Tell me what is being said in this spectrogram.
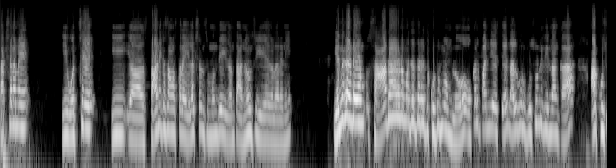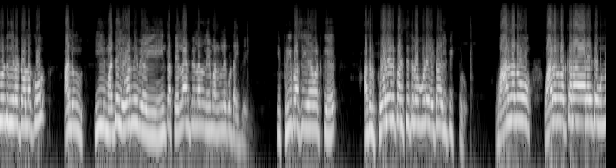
తక్షణమే ఈ వచ్చే ఈ స్థానిక సంస్థల ఎలక్షన్స్ ముందే ఇదంతా అనౌన్స్ చేయగలరని. ఎందుకంటే సాధారణ మధ్యతరగతి కుటుంబంలో ఒకరు పని చేస్తే నలుగురు కుసుండి తిన్నాక ఆ కుసుండి తినేటోళ్ళకు వాళ్ళు ఈ మధ్య ఎవరిని ఇంట్లో పిల్లని పిల్లల్ని ఏమనలేకుండా అనలేకుండా అయిపోయింది. ఈ ఫ్రీ బస్సు చేయబట్టి అసలు పోలేని పరిస్థితిలో కూడా ఎటో వెళ్ళిపిస్తారు వాళ్ళను వాళ్ళను పట్టుకురావాలంటే ఉన్న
